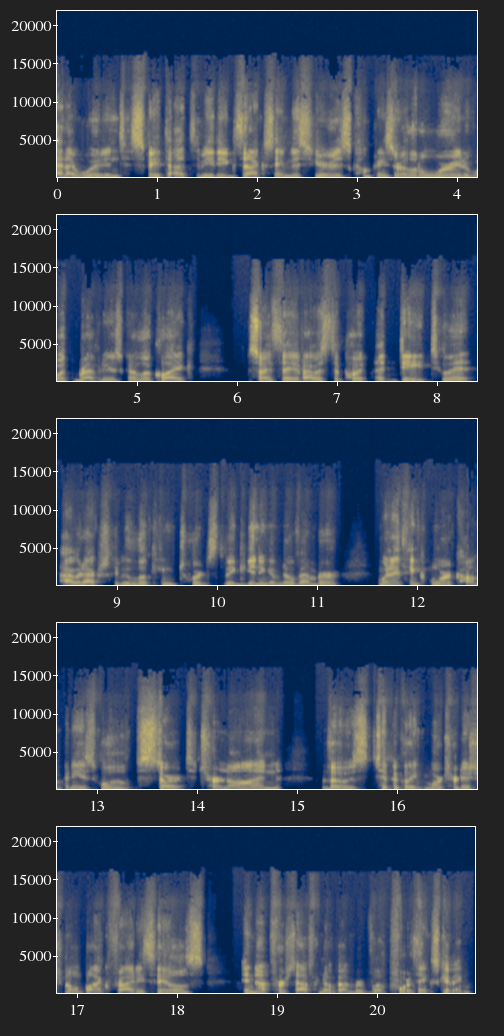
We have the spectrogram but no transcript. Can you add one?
And I would anticipate that to be the exact same this year as companies are a little worried of what revenue is going to look like. So I'd say if I was to put a date to it, I would actually be looking towards the beginning of November when I think more companies will start to turn on those typically more traditional Black Friday sales in that first half of November before Thanksgiving.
